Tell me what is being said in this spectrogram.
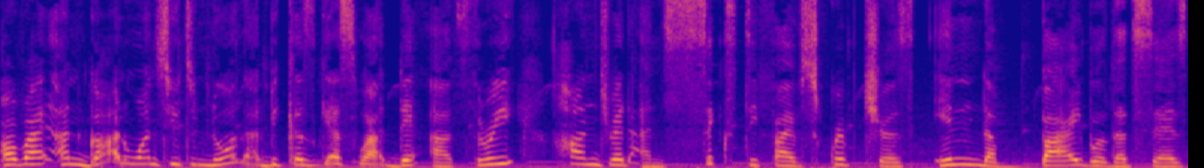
All right, and God wants you to know that because guess what? There are 365 scriptures in the Bible that says,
